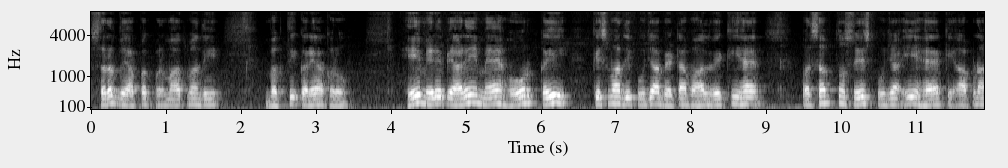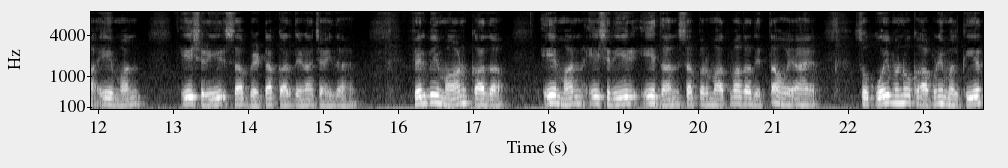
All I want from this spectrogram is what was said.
ਸਰਵ ਵਿਆਪਕ ਪਰਮਾਤਮਾ ਦੀ ਭਗਤੀ ਕਰਿਆ ਕਰੋ। हे ਮੇਰੇ ਪਿਆਰੇ, ਮੈਂ ਹੋਰ ਕਈ ਕਿਸਮਾਂ ਦੀ ਪੂਜਾ ਬੇਟਾ ਭਾਲ ਵੇਖੀ ਹੈ, ਪਰ ਸਭ ਤੋਂ ਸ੍ਰੇਸ਼ਟ ਪੂਜਾ ਇਹ ਹੈ ਕਿ ਆਪਣਾ ਇਹ ਮਨ, ਇਹ ਸਰੀਰ ਸਭ ਬੇਟਾ ਕਰ ਦੇਣਾ ਚਾਹੀਦਾ ਹੈ। ਫਿਰ ਵੀ ਮਾਨ ਕਾਦਾ ਇਹ ਮਨ, ਇਹ ਸਰੀਰ, ਇਹ ਧਨ ਸਭ ਪਰਮਾਤਮਾ ਦਾ ਦਿੱਤਾ ਹੋਇਆ ਹੈ, ਸੋ ਕੋਈ ਮਨੁੱਖ ਆਪਣੀ ਮਲਕੀਅਤ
